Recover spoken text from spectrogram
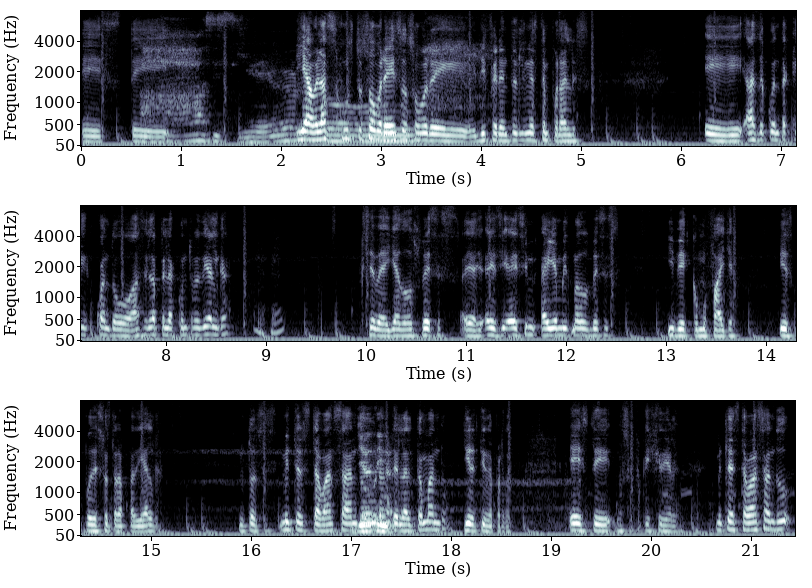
Este Ah, sí, cierto. Y hablas justo sobre eso, sobre diferentes líneas temporales. Eh, haz de cuenta que cuando hace la pelea contra Dialga, se ve a ella dos veces, a ella, a ella misma dos veces, y ve cómo falla, y después eso atrapa a Dialga. Entonces, mientras está avanzando Giratina. durante el alto mando, Giratina, perdón, este, no sé por qué dije Dialga, mientras está avanzando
